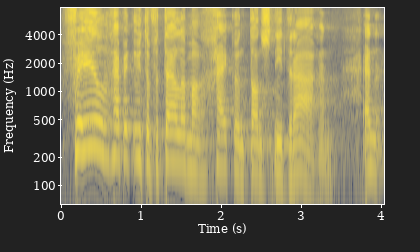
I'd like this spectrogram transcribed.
Veel heb ik u te vertellen, maar gij kunt thans niet dragen. En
